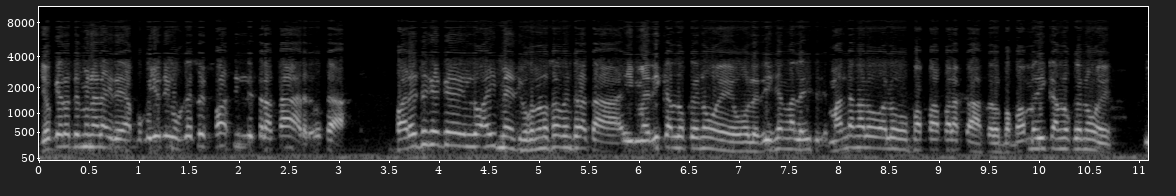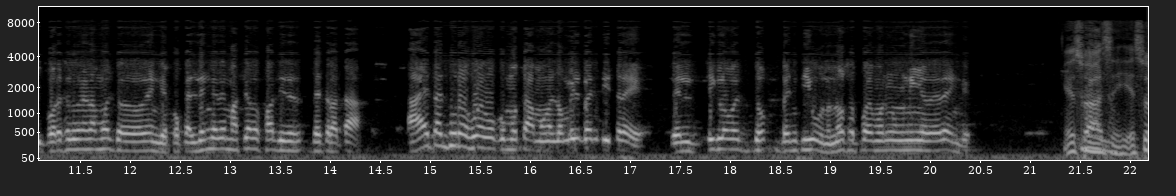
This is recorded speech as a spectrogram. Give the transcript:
Yo quiero terminar la idea, porque yo digo que eso es fácil de tratar, o sea parece que, que hay médicos que no lo saben tratar y medican lo que no es o le dicen a, le mandan a, los a los papás para la casa los papás medican lo que no es y por eso viene la muerte de los dengue porque el dengue es demasiado fácil de, tratar a esta altura de juego como estamos en el 2023 del siglo XXI no se puede morir un niño de dengue. Eso es así eso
